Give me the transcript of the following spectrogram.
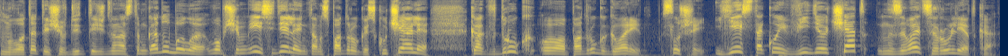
Вот это еще в 2012 году было. В общем, и сидели они там с подругой, скучали. Как вдруг о, подруга говорит, слушай, есть такой видеочат, называется «Рулетка».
